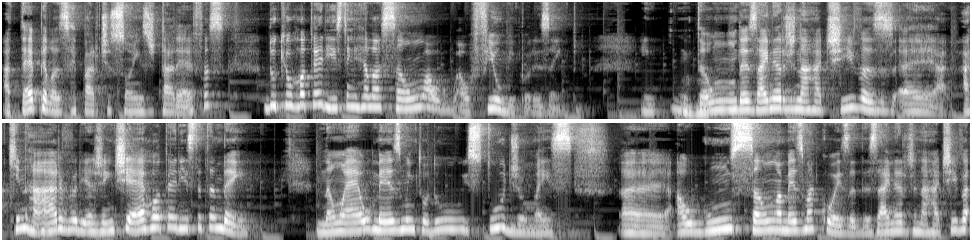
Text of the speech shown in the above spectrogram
até pelas repartições de tarefas, do que o roteirista em relação ao, ao filme, por exemplo. Uhum. Então, um designer de narrativas, é, aqui na Árvore, a gente é roteirista também. Não é o mesmo em todo o estúdio, mas É, alguns são a mesma coisa, designer de narrativa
